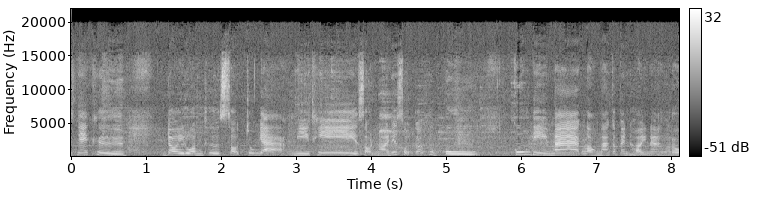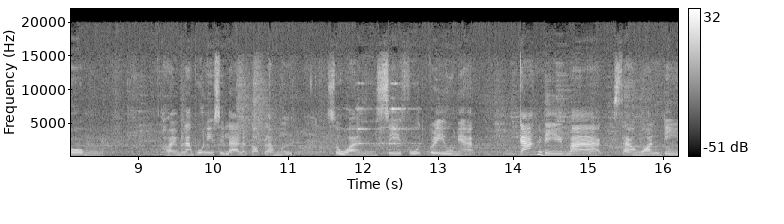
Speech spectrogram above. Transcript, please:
ซ์เนี่ยคือ โดยรวมคือสดทุกอย่างมีที่สดน้อยที่สุดก็คือปู กุ้งดีมากลองมาก็เป็นหอยนางรม หอยแมลงภู่นิวซีแลนด์แล้วก็ปลาหมึก ส่วนซีฟู้ดกริลเนี่ยก้างดีมาก แซลมอนดี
